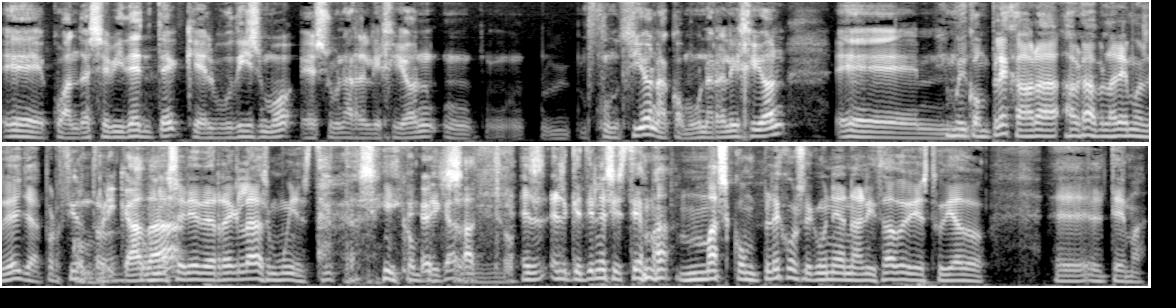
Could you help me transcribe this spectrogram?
Eh, cuando es evidente que el budismo es una religión, mm, funciona como una religión. Eh, muy compleja, ahora, ahora hablaremos de ella, por cierto. Complicada. una serie de reglas muy estrictas y complicadas. Es el que tiene el sistema más complejo según he analizado y estudiado eh, el tema.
